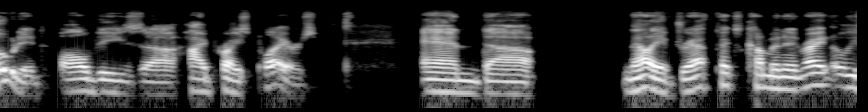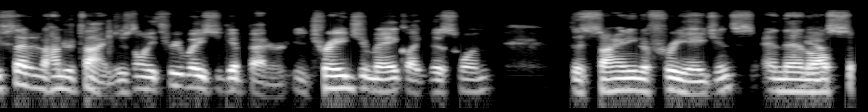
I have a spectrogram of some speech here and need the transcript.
loaded all these uh, high priced players, and uh, now they have draft picks coming in, right? We've said it a hundred times. There's only three ways you get better: you trades you make, like this one, the signing of free agents, and then yep. also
